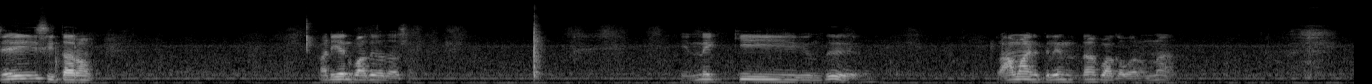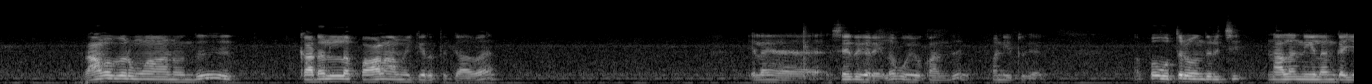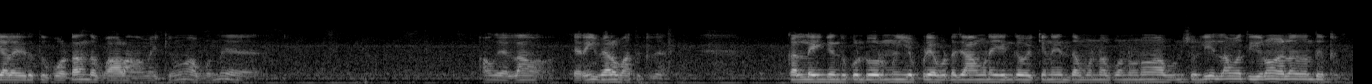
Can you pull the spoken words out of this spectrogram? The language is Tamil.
ஜெய் சீதாராம். அடியன் பாதுகாதாசன். இன்னைக்கு வந்து ராமாயணத்துலேருந்து தான் பார்க்க வரோம்னா ராமபெருமான் வந்து கடலில் பாலம் அமைக்கிறதுக்காக எல்லாம் சேதுகரையில் போய் உட்காந்து பண்ணிகிட்ருக்காரு அப்போ உத்தரவு வந்துருச்சு. நலன் நீலன் கையால் எடுத்து போட்டால் அந்த பாலம் அமைக்கும் அப்படின்னு அவங்க எல்லாம் இறங்கி வேலை பார்த்துட்ருக்காங்க கல்லை எங்கேருந்து கொண்டு வரணும்? எப்படியாப்பட்ட ஜாமனை எங்கே வைக்கணும்? எந்த மண்ணை பண்ணணும்? அப்படின்னு சொல்லி எல்லாம் தீவிரமாக வேலை நடந்துகிட்ருக்கு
